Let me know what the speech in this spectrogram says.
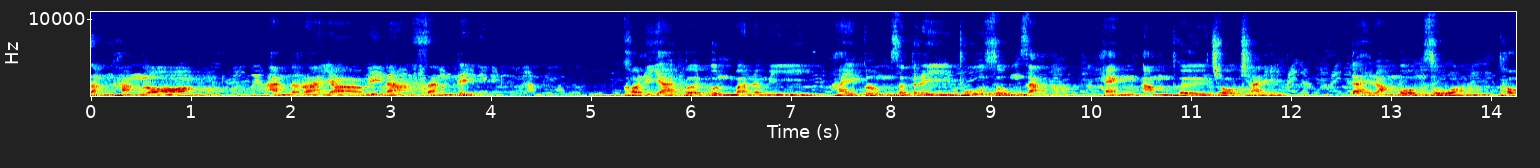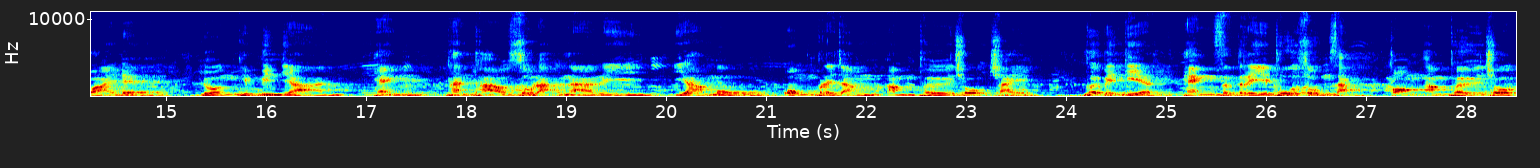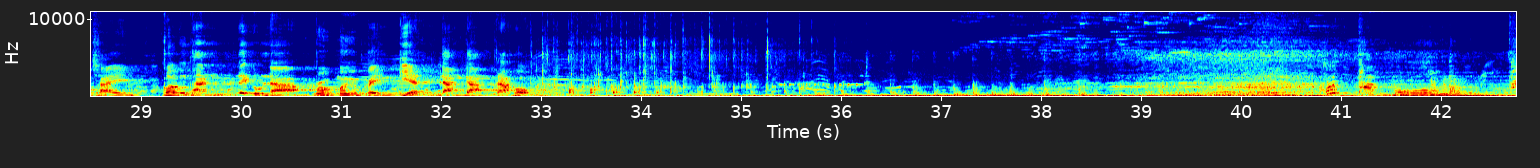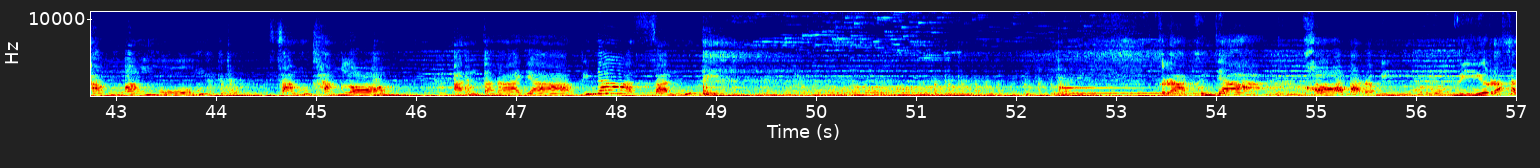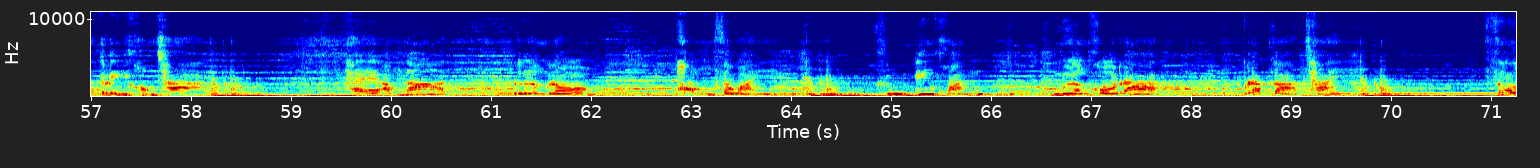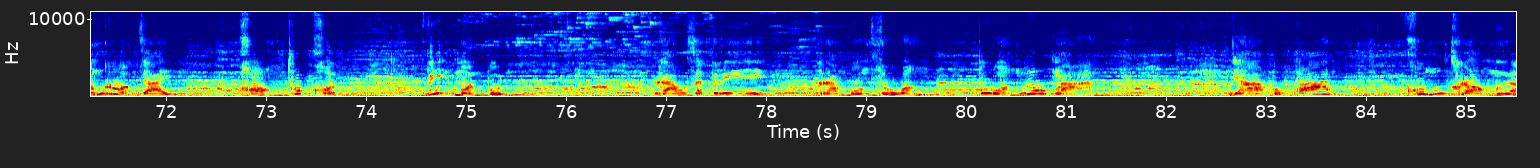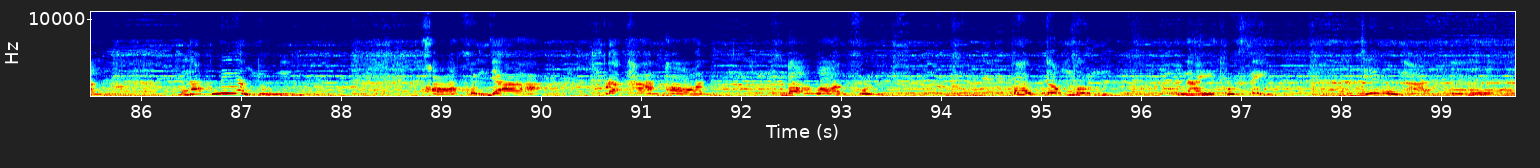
สังหังล้อม อันตรายาวินาศสันติ ขออนุญาตเปิดบุญบารมี ให้กลุ่มสตรีผู้สูงศักดิ์แห่งอำเภอโชคชัย ได้รำบวงสรวง ถวายแด่ดวงทิพย์วิญญาณ แห่งท่านเท้าวสุรนารี ย่าโมองค์ประจำอำเภอโชคชัย เพื่อเป็นเกียรติแห่งสตรีผู้สูงศักดิ์ ของอำเภอโชคชัย ขอทุกท่านได้กรุณาปรบมือเป็นเกียรติดัง ๆ ครับผมพุทธังโหมธรรมังโหม สังขังล้อม อันตรายา วินาศสันติกราบคุณย่า ขอบารมี วีรสตรีของชาติแผ่อำนาจ เรืองรองผ่องสวัย คือมิ่งขวัญ เมืองโคราช ประกาศชัย ศูนย์รวมใจของทุกคน วิมลบุญ เราสตรี รำบวงสวง บวงลูกหลาน ย่าปกบ้าน ครองเมือง นับเนื่องหนุน ขอคุณย่า ประธานพร บวรคุณอุดมบุญ ในทุกสิ่งยิ่งงานเธอ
